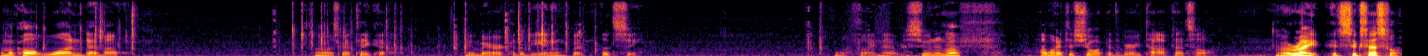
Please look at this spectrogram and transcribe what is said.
I'm going to call it one demo. Oh, it's going to take a numeric at the beginning, but let's see. We'll find out soon enough. I want it to show up at the very top, that's all. All right, it's successful.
